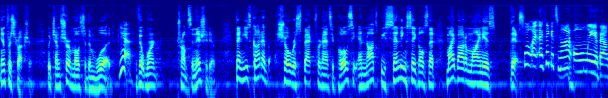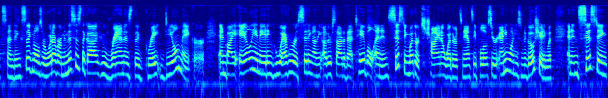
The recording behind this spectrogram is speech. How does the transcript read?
infrastructure, which I'm sure most of them would, Yeah. if it weren't Trump's initiative, then he's got to show respect for Nancy Pelosi and not be sending signals that my bottom line is this. Well, I, I think it's not only about sending signals or whatever. I mean, this is the guy who ran as the great deal maker. And by alienating whoever is sitting on the other side of that table and insisting, whether it's China, whether it's Nancy Pelosi, or anyone he's negotiating with, and insisting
